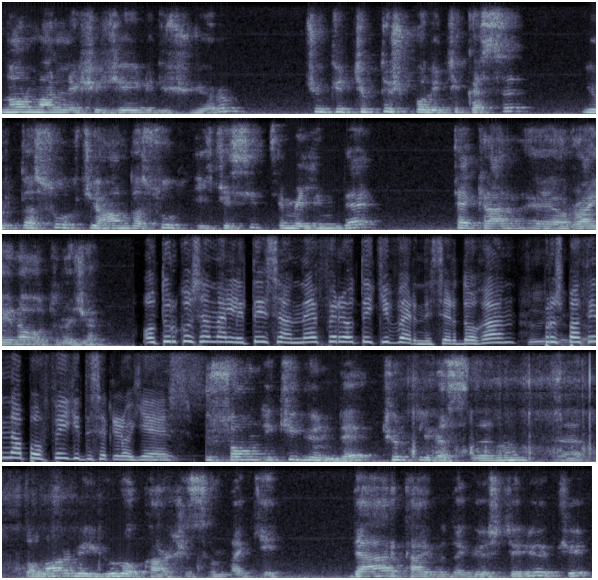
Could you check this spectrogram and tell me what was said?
normalleşeceğini düşünüyorum. Çünkü Türk dış politikası yurtta sulh, cihanda sulh ilkesi temelinde tekrar e, rayına oturacak. Ο Τούρκος αναλυτής ανέφερε ότι η κυβέρνηση Ερντογάν προσπαθεί να αποφύγει τις εκλογές. Son iki günde Türk lirasının e, dolar ve euro karşısındaki değer kaybı da gösteriyor ki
